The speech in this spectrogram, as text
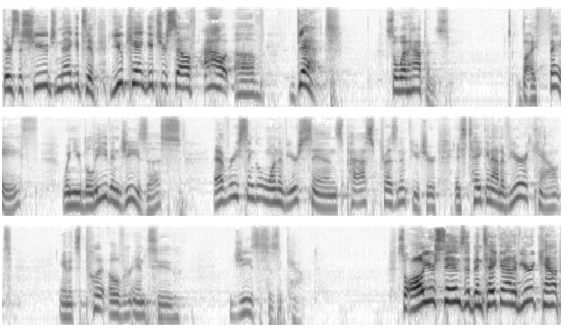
there's this huge negative. You can't get yourself out of debt. So, what happens? By faith, when you believe in Jesus, every single one of your sins, past, present, and future, is taken out of your account and it's put over into Jesus' account. So all your sins have been taken out of your account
